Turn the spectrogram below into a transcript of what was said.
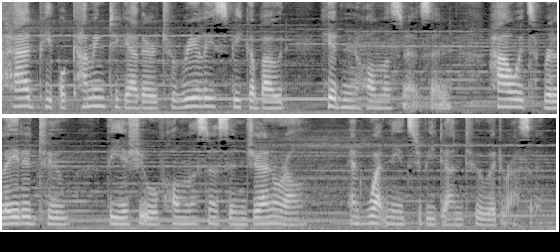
had people coming together to really speak about hidden homelessness and how it's related to the issue of homelessness in general and what needs to be done to address it.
